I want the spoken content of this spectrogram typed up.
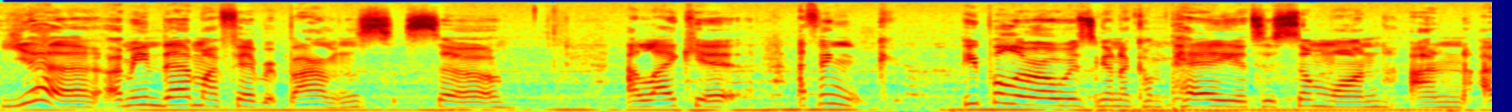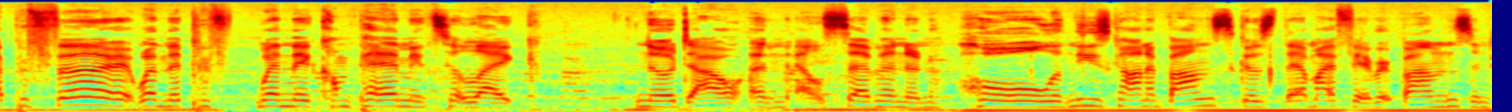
Yeah, I mean they're my favorite bands, so I like it. I think people are always going to compare you to someone, and I prefer it when they pref- when they compare me to like No Doubt and L7 and Hole and these kind of bands because they're my favorite bands. And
